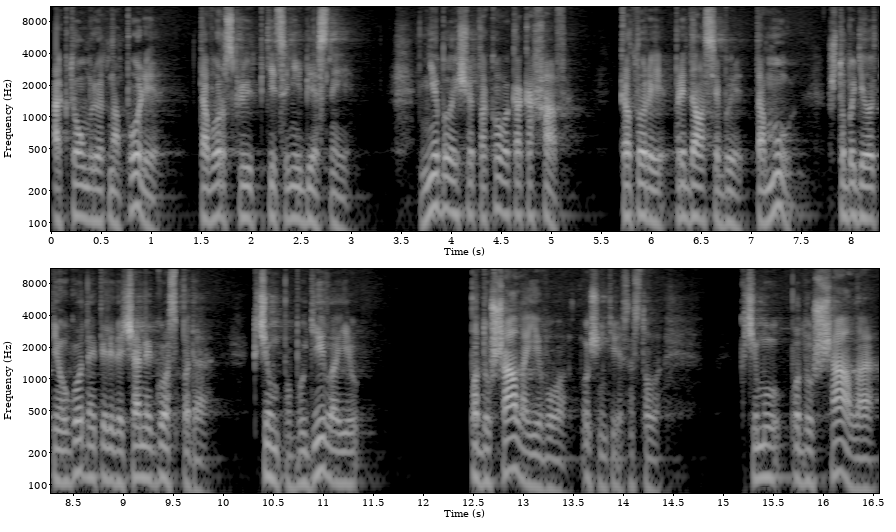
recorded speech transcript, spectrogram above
а кто умрет на поле – того расклюют птицы небесные. Не было еще такого, как Ахав, который предался бы тому, чтобы делать неугодное перед очами Господа, к чему побудило и подушало его, очень интересное слово, к чему подушало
